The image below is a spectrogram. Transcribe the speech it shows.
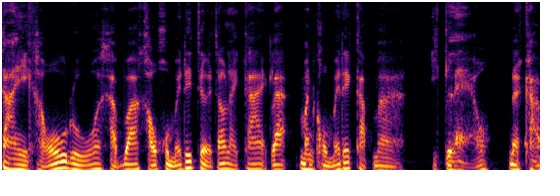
ใจเขารู้ครับว่าเขาคงไม่ได้เจอเจ้าไรกาอีกแล้วมันคงไม่ได้กลับมา อีกแล้วนะครับ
